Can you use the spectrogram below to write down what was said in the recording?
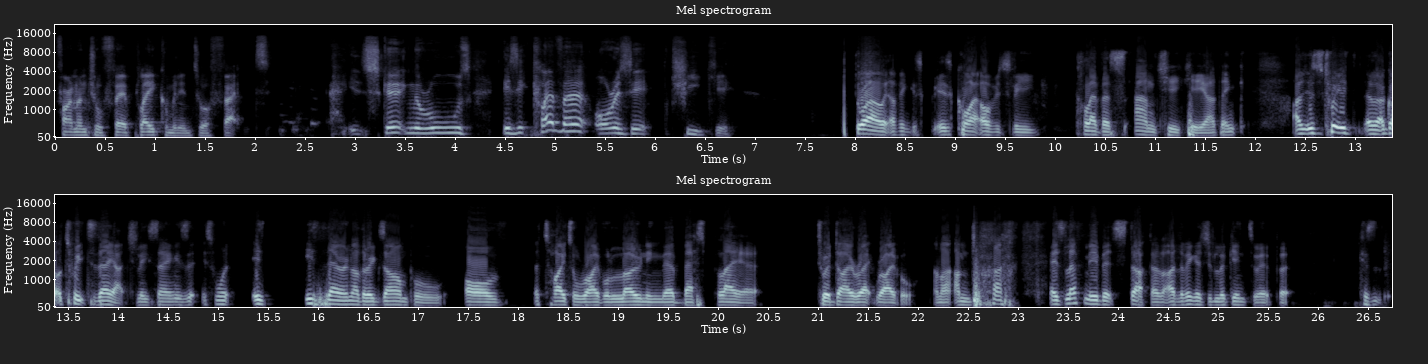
financial fair play coming into effect. It's skirting the rules. Is it clever or is it cheeky? Well, I think it's, it's quite obviously clever and cheeky. I think I just tweeted. I got a tweet today actually saying, "Is it, it's what is, is there another example of a title rival loaning their best player to a direct rival?" And I, am it's left me a bit stuck. I, I think I should look into it, but because it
